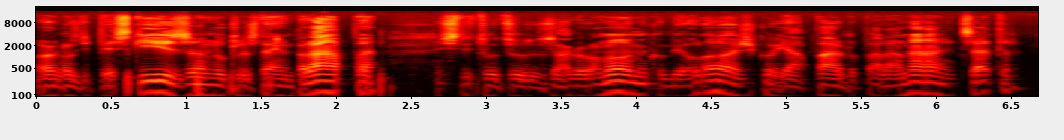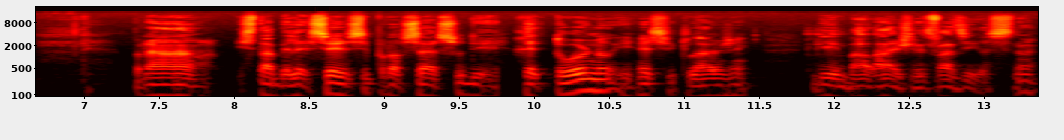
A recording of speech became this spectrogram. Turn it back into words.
órgãos de pesquisa, núcleos da Embrapa, institutos agronômico, biológico, IAPAR do Paraná, etc., para estabelecer esse processo de retorno e reciclagem de embalagens vazias. Né?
